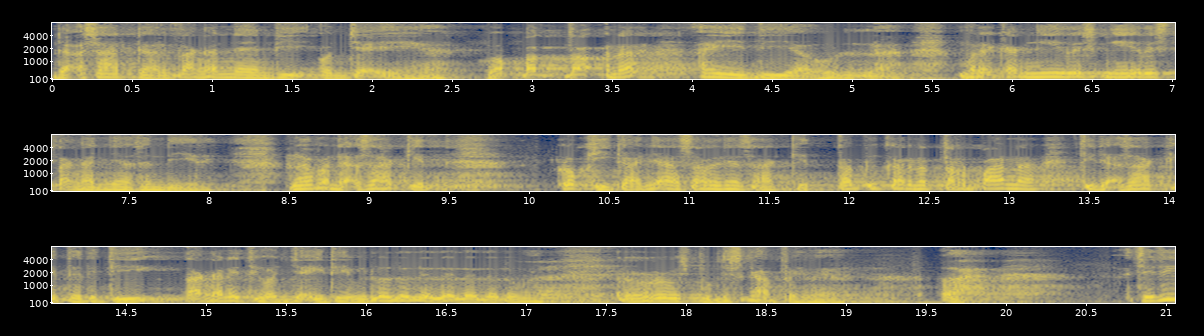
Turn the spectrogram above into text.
tidak sadar tangannya yang dioncei ya. Waqatta'na aydiyahunna. Mereka ngiris-ngiris tangannya sendiri. Lalu apa tidak sakit? Logikanya asalnya sakit, tapi karena terpana tidak sakit, jadi di tangannya dioncei dia. Lo lo lo lo lo lo lo. Terus budis kabeh. Wah, Jadi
